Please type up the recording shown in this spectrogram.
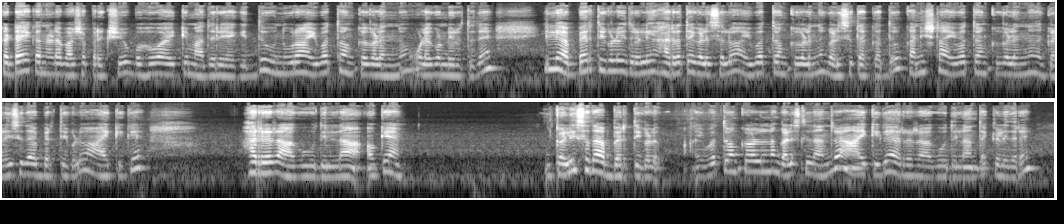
ಕಡ್ಡಾಯ ಕನ್ನಡ ಭಾಷಾ ಪರೀಕ್ಷೆಯು ಬಹು ಆಯ್ಕೆ ಮಾದರಿಯಾಗಿದ್ದು, ನೂರ ಐವತ್ತು ಅಂಕಗಳನ್ನು ಒಳಗೊಂಡಿರುತ್ತದೆ. ಇಲ್ಲಿ ಅಭ್ಯರ್ಥಿಗಳು ಇದರಲ್ಲಿ ಅರ್ಹತೆ ಗಳಿಸಲು ಐವತ್ತು ಅಂಕಗಳನ್ನು ಗಳಿಸತಕ್ಕದ್ದು, ಕನಿಷ್ಠ ಐವತ್ತು ಅಂಕಗಳನ್ನು ಗಳಿಸಿದ ಅಭ್ಯರ್ಥಿಗಳು ಆಯ್ಕೆಗೆ ಅರ್ಹರಾಗುವುದಿಲ್ಲ, ಓಕೆ? ಗಳಿಸದ ಅಭ್ಯರ್ಥಿಗಳು, ಐವತ್ತು ಅಂಕಗಳನ್ನು ಗಳಿಸಲಿಲ್ಲ ಅಂದರೆ ಆಯ್ಕೆಗೆ ಅರ್ಹರಾಗುವುದಿಲ್ಲ ಅಂತ ಕೇಳಿದರೆ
